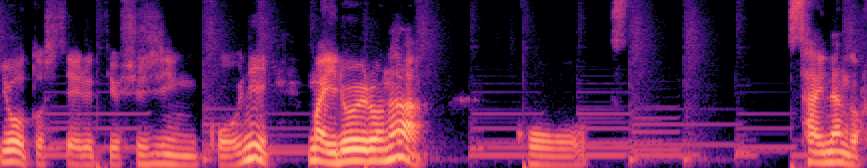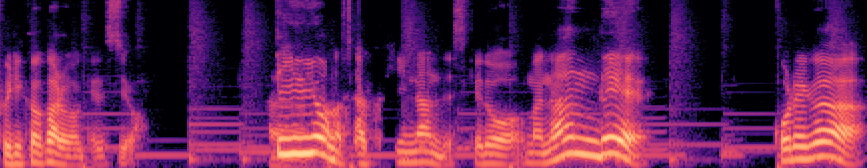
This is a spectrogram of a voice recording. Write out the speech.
ようとしているっていう主人公にまあいろいろなこう災難が降りかかるわけですよ。っていうような作品なんですけど、まあ、なんでこれが、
